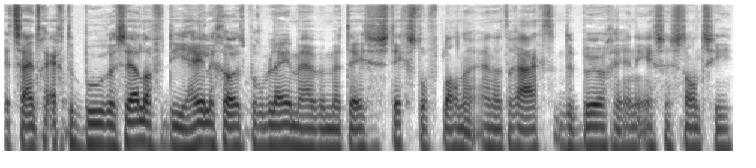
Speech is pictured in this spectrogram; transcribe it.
het zijn toch echt de boeren zelf die hele grote problemen hebben met deze stikstofplannen. En het raakt de burger in eerste instantie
